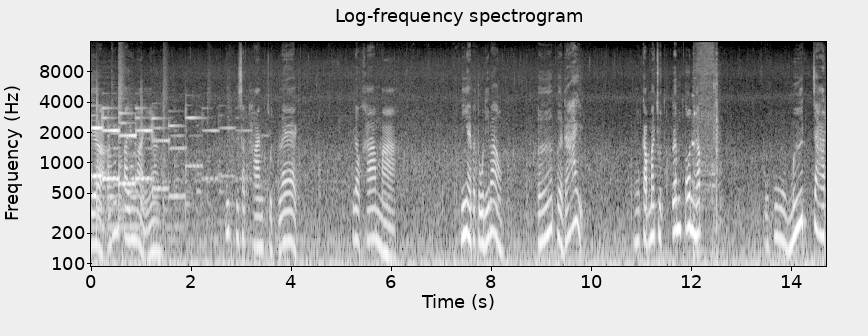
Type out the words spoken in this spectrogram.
ยอะเราต้องไปไหนอะ นี่คือสะพานจุดแรก ที่เราข้ามมา นี่ไงประตูนี้เปล่า เออ เปิดได้ กลับมาจุดเริ่มต้นครับ โอ้โห มืดจัด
